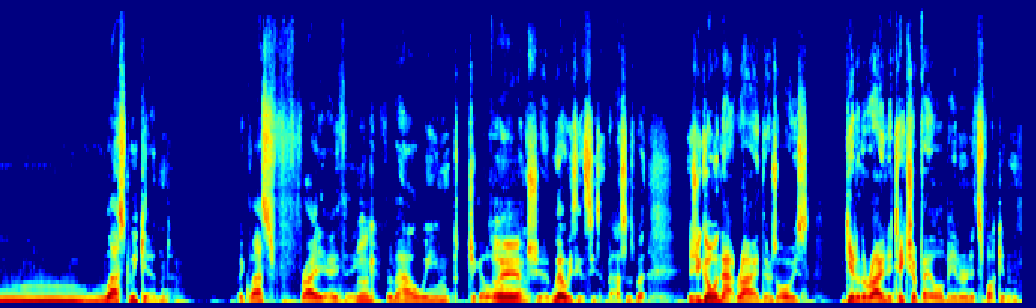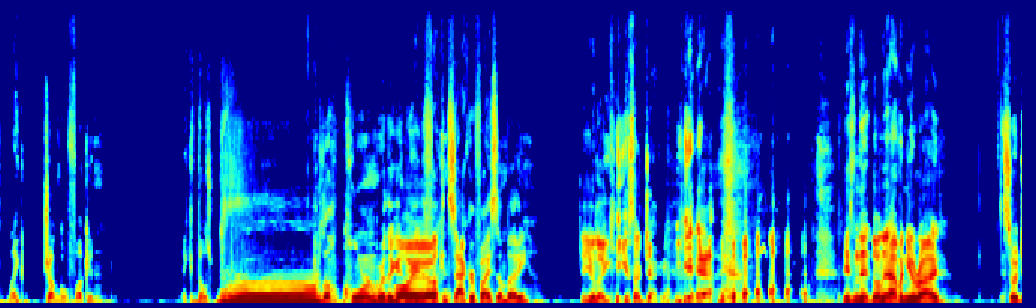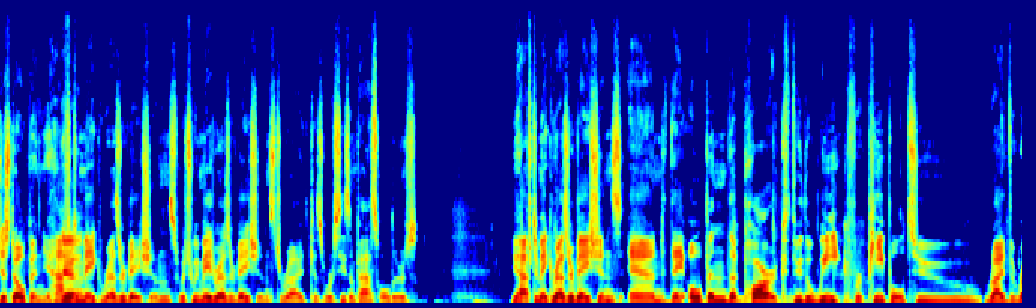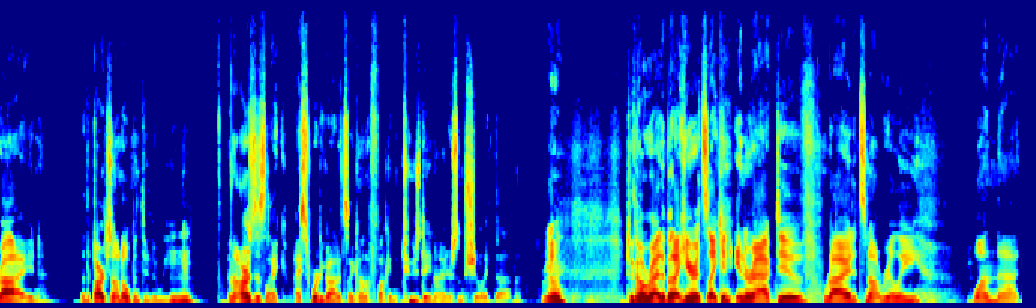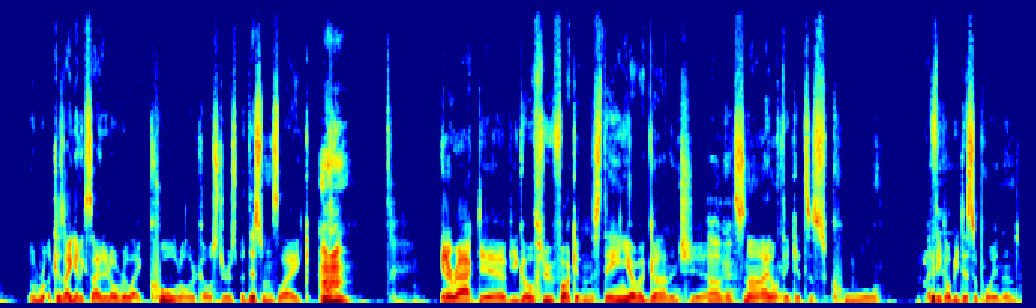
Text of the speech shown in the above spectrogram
last weekend, like last Friday, I think, Really? for the Halloween. to Check out all the Oh, yeah, Halloween yeah. shit. We always get season passes, but as you go in that ride, there's always you get in the ride and it takes you up that elevator and it's fucking like jungle fucking. Like those the horn where they're getting Oh, ready yeah, to fucking sacrifice somebody. And you're like, you start jacking. up. Yeah. Isn't it? Don't they have a new ride? So it just opened. You have to make reservations, which we made reservations to ride because we're season pass holders. You have to make reservations, and they open the park through the week for people to ride the ride, but the park's not open through the week. Mm-hmm. And ours is like, I swear to God, it's like on a fucking Tuesday night or some shit like that Really? To go ride it. But I hear it's like an interactive ride. It's not really one that because I get excited over like cool roller coasters, but this one's like interactive. You go through fucking this thing. You have a gun and shit. Oh, okay. It's not. I don't think it's as cool. I think I'll be disappointed.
